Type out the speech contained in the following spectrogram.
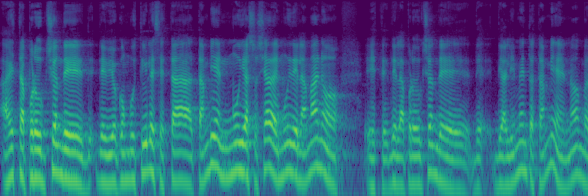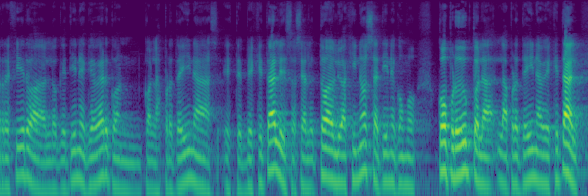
a esta producción de, biocombustibles está también muy asociada y muy de la mano este, de la producción de, alimentos también, ¿no? Me refiero a lo que tiene que ver con, las proteínas vegetales, o sea, toda oleaginosa tiene como coproducto la, proteína vegetal.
